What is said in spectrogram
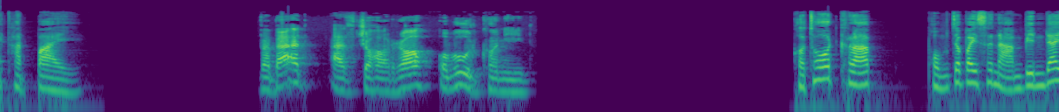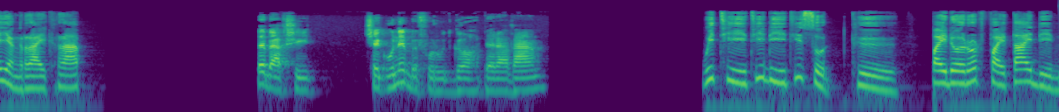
กถัดไป و بعد از چهار راه عبور کنید ขอโทษครับ ผมจะไปสนามบินได้อย่างไรครับ ببخشید چگونه به فرودگاه بروم؟ วิธีที่ดีที่สุดคือ ไปโดยรถไฟใต้ดิน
